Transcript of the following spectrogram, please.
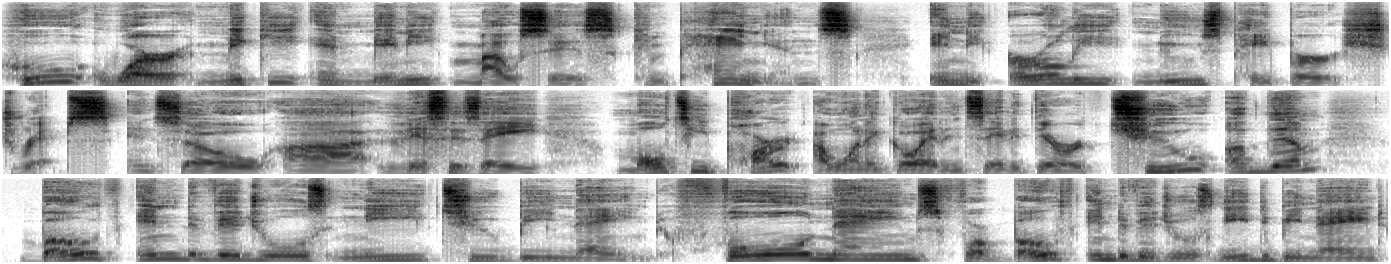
Who were Mickey and Minnie Mouse's companions? in the early newspaper strips. And so uh, this is a multi part. I want to go ahead and say that there are two of them. Both individuals need to be named. Full names for both individuals need to be named.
